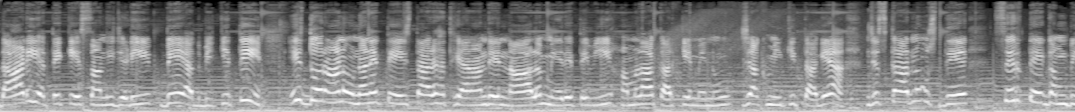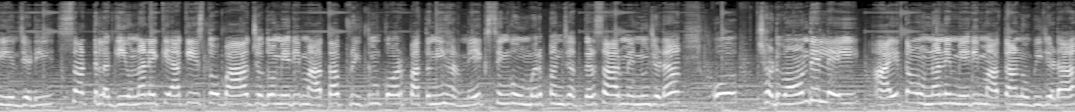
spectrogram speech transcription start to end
ਦਾੜੀ ਅਤੇ ਕੇਸਾਂ ਦੀ ਜਿਹੜੀ ਬੇਅਦਬੀ ਕੀਤੀ। ਇਸ ਦੌਰਾਨ ਉਹਨਾਂ ਨੇ ਤੇਜ਼ਧਾਰ ਹਥਿਆਰਾਂ ਦੇ ਨਾਲ ਮੇਰੇ ਤੇ ਵੀ ਹਮਲਾ ਕਰਕੇ ਮੈਨੂੰ ਜ਼ਖਮੀ ਕੀਤਾ ਗਿਆ, ਜਿਸ ਕਾਰਨ ਉਸ ਦੇ ਸਿਰ ਤੇ ਗੰਭੀਰ ਜਿਹੜੀ ਸੱਟ ਲੱਗੀ। ਉਹਨਾਂ ਨੇ ਕਿਹਾ ਕਿ ਇਸ ਤੋਂ ਬਾਅਦ ਜਦੋਂ ਮੇਰੀ ਮਾਤਾ ਪ੍ਰੀਤਮ ਕੌਰ, ਪਤਨੀ ਹਰਨੇਕ ਸਿੰਘ ਉਮਰ 75 ਸਾਲ ਮੈਨੂੰ ਜਿਹੜਾ ਉਹ ਛਡਵਾਉਣ ਦੇ ਲਈ ਆਏ ਤਾਂ ਉਹਨਾਂ ਨੇ ਮੇਰੀ ਮਾਤਾ ਨੂੰ ਵੀ ਜਿਹੜਾ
